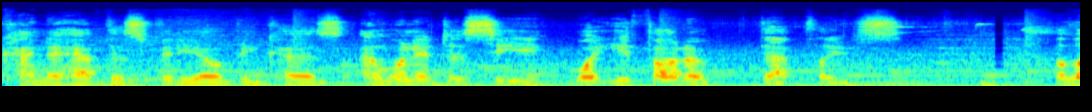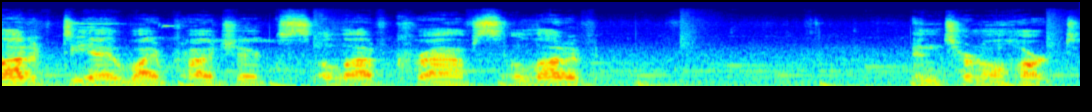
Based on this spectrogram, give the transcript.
kind of have this video because I wanted to see what you thought of that place. A lot of DIY projects, a lot of crafts, a lot of internal heart.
